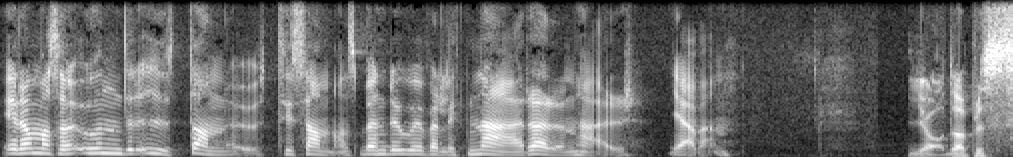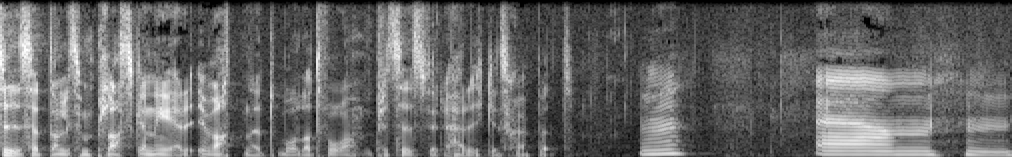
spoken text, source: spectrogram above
Är de alltså under ytan nu tillsammans? Bendu är väldigt nära den här jäveln. Ja, du har precis sett dem liksom plaska ner i vattnet båda två, precis vid det här rikesskeppet. Ehm, hmm.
